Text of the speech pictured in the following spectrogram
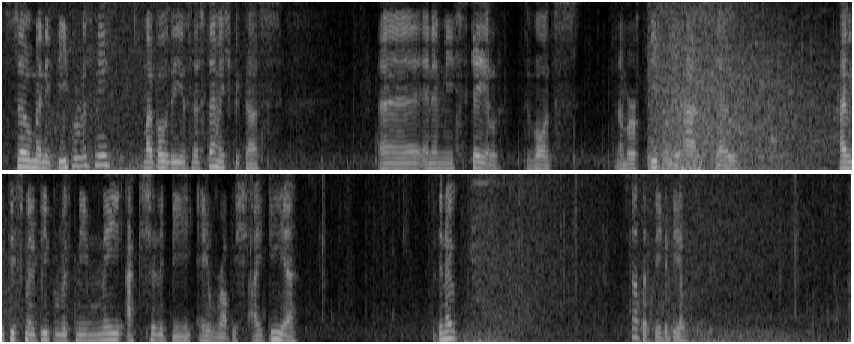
so many people with me, my bow deals less damage because uh, enemies scale towards the number of people you have, so having this many people with me may actually be a rubbish idea. But you know, it's not that big a deal.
